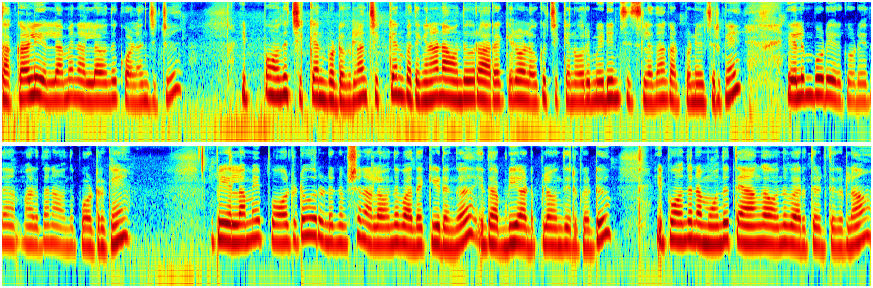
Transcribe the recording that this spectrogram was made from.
தக்காளி எல்லாமே நல்லா வந்து குழஞ்சிட்டு இப்போ வந்து சிக்கன் போட்டுக்கலாம். சிக்கன் பார்த்திங்கன்னா நான் வந்து ஒரு அரை கிலோ அளவுக்கு சிக்கன் ஒரு மீடியம் சைஸில் தான் கட் பண்ணி வச்சுருக்கேன். எலும்போடு இருக்கக்கூடிய தான் மாதிரி தான் நான் வந்து போட்டிருக்கேன். இப்போ எல்லாமே போட்டுட்டு ஒரு ரெண்டு நிமிஷம் நல்லா வந்து வதக்கிடுங்க. இது அப்படியே அடுப்பில் வந்து இருக்கட்டும். இப்போ வந்து நம்ம வந்து தேங்காய் வந்து வறுத்து எடுத்துக்கலாம்.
